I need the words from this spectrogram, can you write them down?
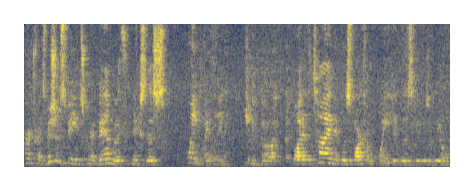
current transmission speeds, current bandwidth makes this quaint, I think. Uh, but at the time, it was far from quaint. It was, it was a real,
